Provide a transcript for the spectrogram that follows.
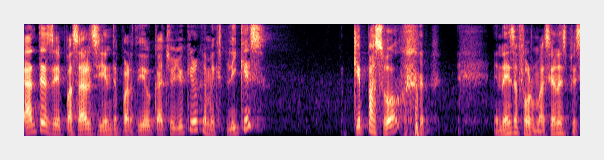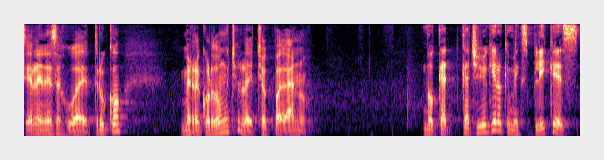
antes de pasar al siguiente partido, Cacho, yo quiero que me expliques qué pasó en esa formación especial, en esa jugada de truco. Me recordó mucho la de Chuck Pagano. No, Ca- Cacho, yo quiero que me expliques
